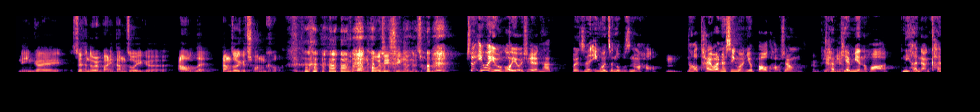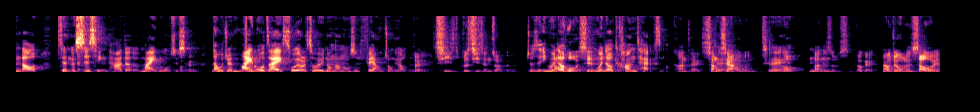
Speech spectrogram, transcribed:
你应该，所以很多人把你当做一个 outlet，当做一个窗口，往国际新闻的窗口。就因为如果有一些人他。本身英文程度不是那么好，嗯，然后台湾的新闻又报的好像很片很片面的话，你很难看到整个事情它的脉络是什么。Okay. 那我觉得脉络在所有的社会运动当中是非常重要的。对，起不是起承转合，就是英文叫导火线，英文叫 context 嘛，context 上下文前后发生什么事。OK，那我觉得我们稍微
